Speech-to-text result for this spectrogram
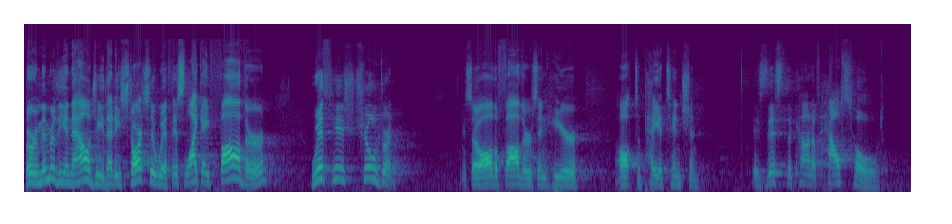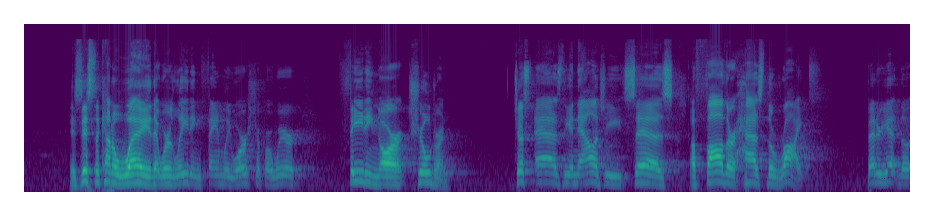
But remember the analogy that he starts it with. It's like a father with his children. And so, all the fathers in here ought to pay attention. Is this the kind of household? Is this the kind of way that we're leading family worship or we're feeding our children? Just as the analogy says, a father has the right, better yet, the,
